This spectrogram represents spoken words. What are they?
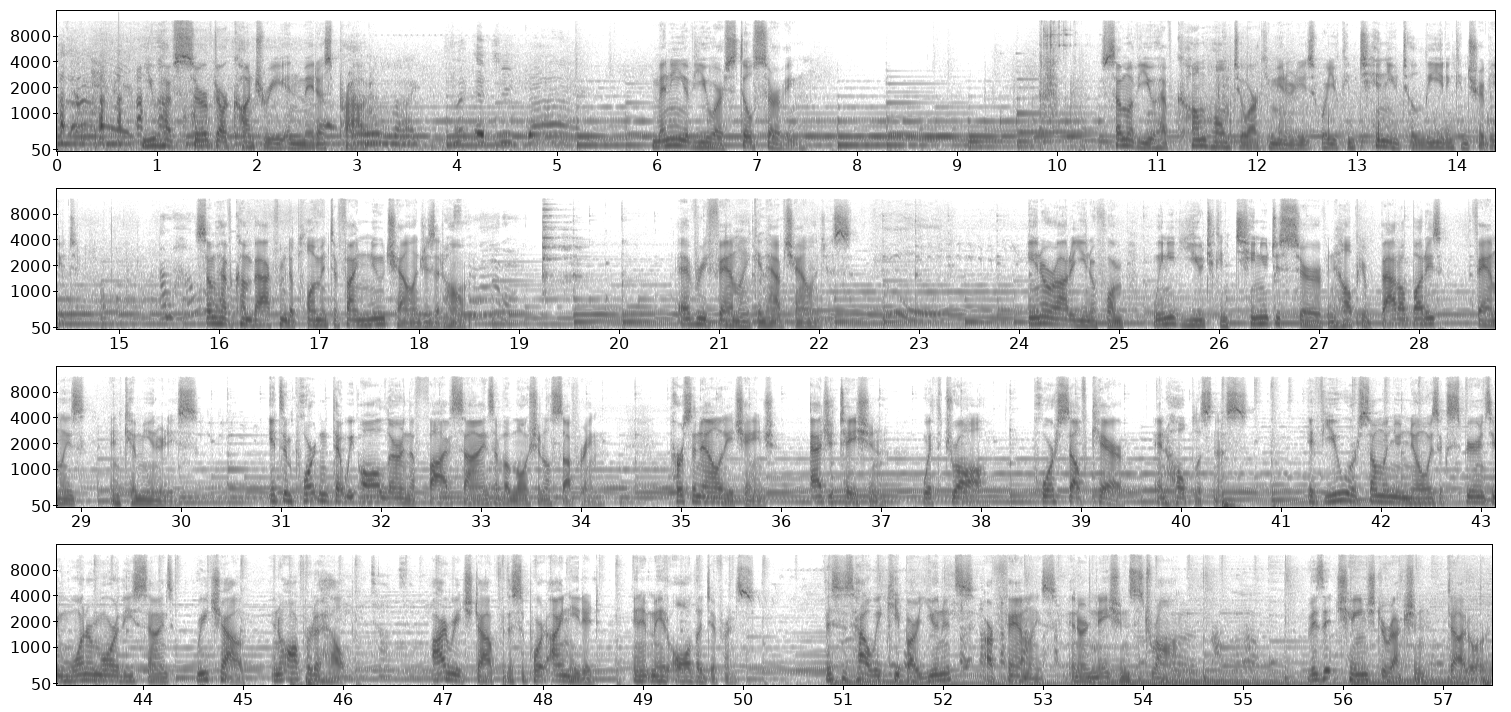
You have served our country and made us proud. Look at you guys. Many of you are still serving. Some of you have come home to our communities where you continue to lead and contribute. Some have come back from deployment to find new challenges at home. Every family can have challenges. In or out of uniform, we need you to continue to serve and help your battle buddies, families, and communities. It's important that we all learn the five signs of emotional suffering personality change, agitation, withdrawal, poor self care, and hopelessness. If you or someone you know is experiencing one or more of these signs, reach out and offer to help. I reached out for the support I needed, and it made all the difference. This is how we keep our units, our families, and our nation strong. Visit changedirection.org.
